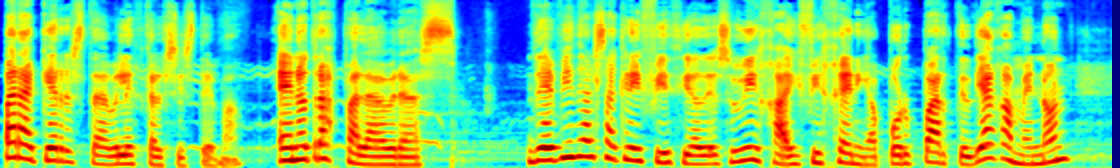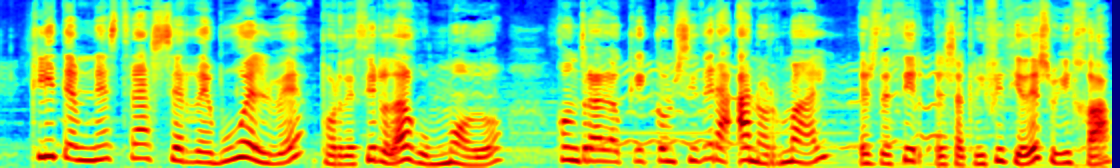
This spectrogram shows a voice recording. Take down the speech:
para que restablezca el sistema. En otras palabras, debido al sacrificio de su hija Ifigenia por parte de Agamenón, Clitemnestra se revuelve, por decirlo de algún modo, contra lo que considera anormal, es decir, el sacrificio de su hija,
